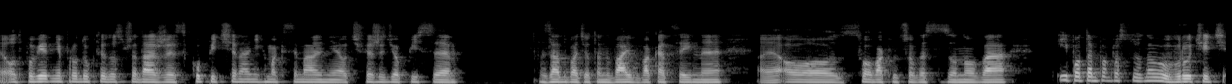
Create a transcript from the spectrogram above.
e, odpowiednie produkty do sprzedaży, skupić się na nich maksymalnie, odświeżyć opisy, zadbać o ten vibe wakacyjny, e, o słowa kluczowe sezonowe i potem po prostu znowu wrócić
